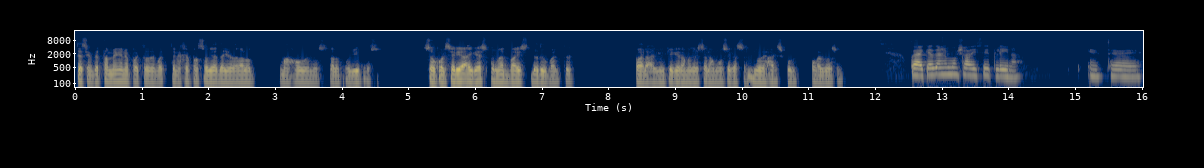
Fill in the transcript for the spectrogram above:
te sientes también en el puesto de pues, tener responsabilidad de ayudar a los más jóvenes, a los pollitos. So, ¿Cuál sería, I guess, un advice de tu parte para alguien que quiera meterse a la música, hacerlo de high school o algo así? Pues hay que tener mucha disciplina. Este,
